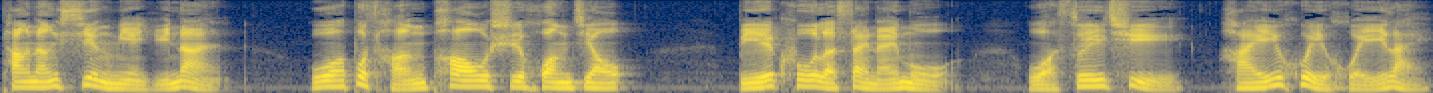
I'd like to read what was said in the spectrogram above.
倘能幸免于难，我不曾抛尸荒郊。别哭了，塞乃姆，我虽去，还会回来。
